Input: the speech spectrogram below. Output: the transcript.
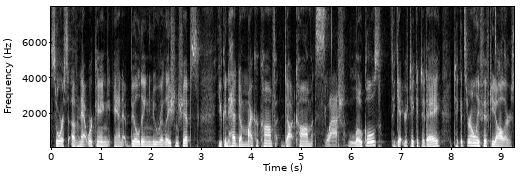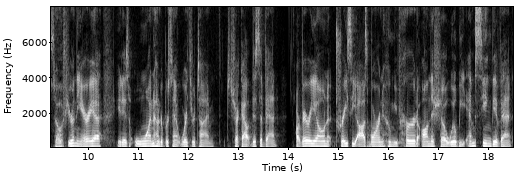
source of networking and building new relationships. You can head to microconf.com slash locals to get your ticket today. Tickets are only $50. So if you're in the area, it is 100% worth your time to check out this event. Our very own Tracy Osborn, whom you've heard on the show, will be emceeing the event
